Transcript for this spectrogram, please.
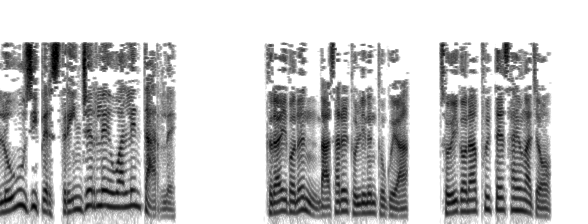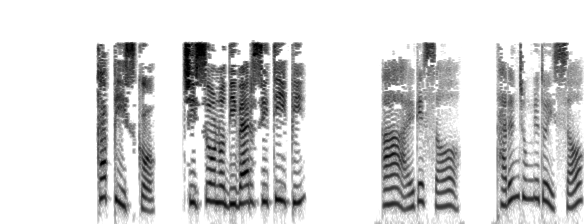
Lo usi per stringerle o allentarle. 드라이버는 나사를 돌리는 도구야. 조이거나 풀 때 사용하죠. Capisco. Ci sono diversi tipi? 아, 알겠어. 다른 종류도 있어.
